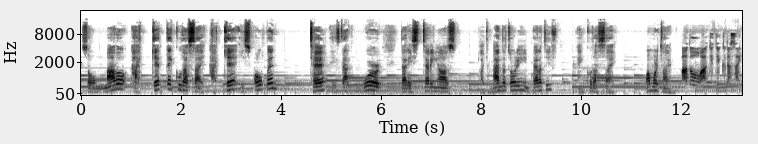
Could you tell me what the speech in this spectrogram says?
so Mado Akete Kudasai. Ake is open. Te is that word that is telling us like mandatory, imperative, and kudasai. One more time. Mado akete kudasai.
